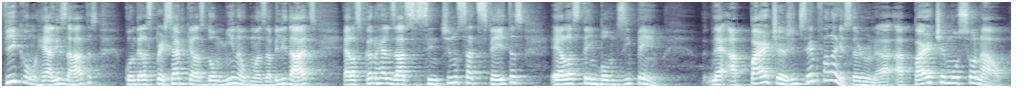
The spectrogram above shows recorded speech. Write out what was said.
ficam realizadas quando elas percebem que elas dominam algumas habilidades, elas ficando realizadas, se sentindo satisfeitas, elas têm bom desempenho. Né? A parte, a gente sempre fala isso, né, Júnior? A, a parte emocional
